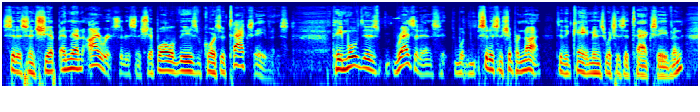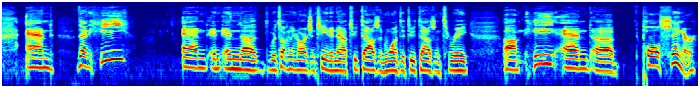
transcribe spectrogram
citizenship, and then Irish citizenship. All of these, of course, are tax havens. He moved his residence, citizenship or not, to the Caymans, which is a tax haven, and then he and and, and uh, we're talking in Argentina now, 2001 to 2003. Um, he and uh, Paul Singer,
